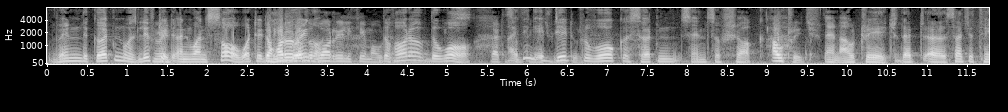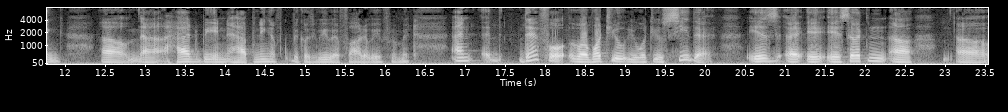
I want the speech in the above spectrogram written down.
when the curtain was lifted right. and one saw what had the been horror going of the on, war really came out. The horror of the war, I think it did provoke a certain sense of shock, outrage, and outrage that uh, such a thing had been happening because we were far away from it. And uh, therefore, what you, what you see there is a, a, certain uh, uh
